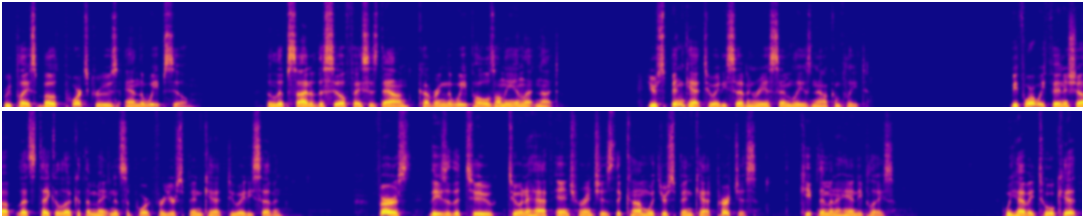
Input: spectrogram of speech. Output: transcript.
Replace both port screws and the weep seal. The lip side of the seal faces down, covering the weep holes on the inlet nut. Your SpinCat 287 reassembly is now complete. Before we finish up, let's take a look at the maintenance support for your SpinCat 287. First, these are the two 2.5 inch wrenches that come with your SpinCat purchase. Keep them in a handy place. We have a tool kit,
